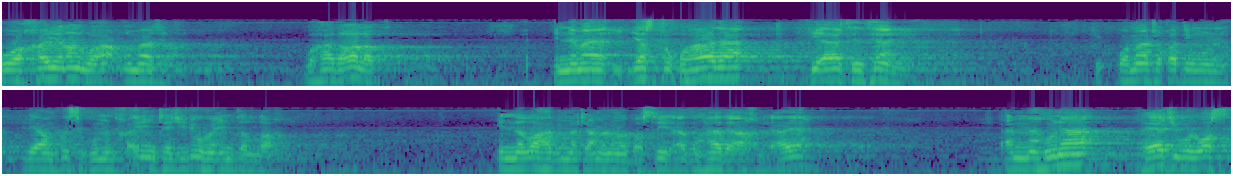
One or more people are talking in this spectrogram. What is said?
هو خيرا وأعظم أجرا. وهذا غلط. إنما يصدق هذا في آية ثانية. وما تقدموا لأنفسكم من خير تجدوه عند الله. إن الله بما تعملون بصير. أظن هذا آخر الآية. أما هنا فيجب الوصف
